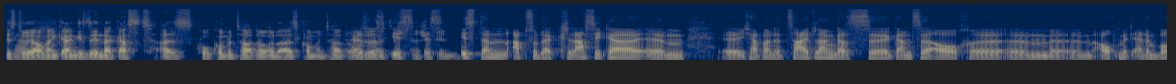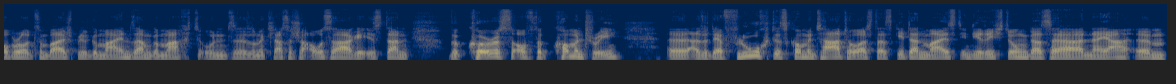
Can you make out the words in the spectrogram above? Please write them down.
bist ja. du ja auch ein gern gesehener Gast als Co-Kommentator oder als Kommentator. Also es ist, es ist dann ein absoluter Klassiker. Ähm, äh, ich habe eine Zeit lang das äh, Ganze auch, äh, ähm, äh, auch mit Adam Bobrow zum Beispiel gemeinsam gemacht und äh, so eine klassische Aussage ist dann The Curse of the Commentary äh, also der Fluch des Kommentators, das geht dann meist in die Richtung, dass er, naja, ähm,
